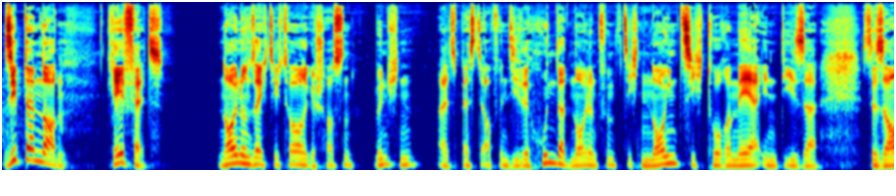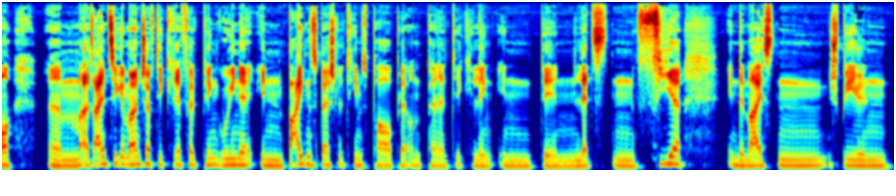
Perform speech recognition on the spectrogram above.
Siebter im Norden, Krefeld. 69 Tore geschossen. München als beste Offensive 159, 90 Tore mehr in dieser Saison. Ähm, als einzige Mannschaft die Krefeld Pinguine in beiden Special Teams Powerplay und Penalty Killing in den letzten vier, in den meisten Spielen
